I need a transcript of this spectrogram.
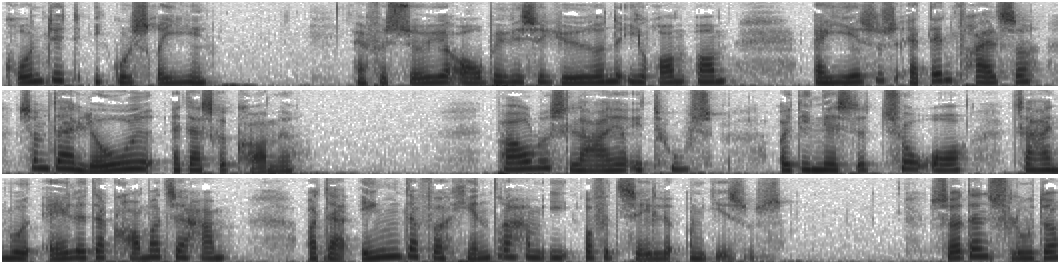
grundigt i Guds rige. Han forsøger at overbevise jøderne i Rom om, at Jesus er den frelser, som der er lovet, at der skal komme. Paulus lejer et hus, og i de næste to år tager han mod alle, der kommer til ham, og der er ingen, der forhindrer ham i at fortælle om Jesus. Sådan slutter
